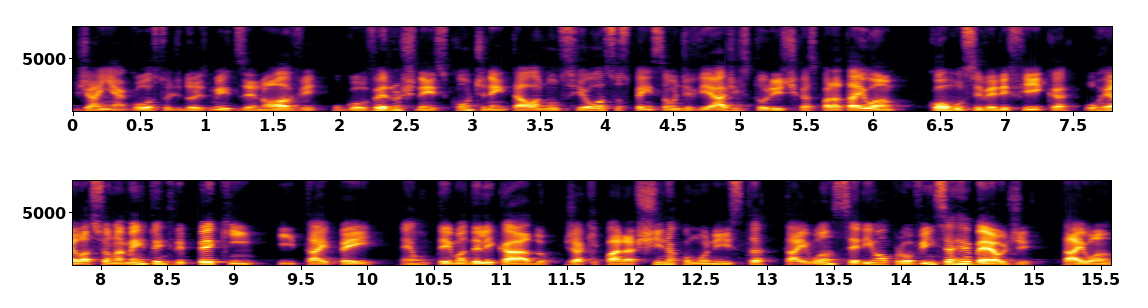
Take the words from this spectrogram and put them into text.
Já em agosto de 2019, o governo chinês continental anunciou a suspensão de viagens turísticas para Taiwan. Como se verifica, o relacionamento entre Pequim e Taipei é um tema delicado, já que para a China comunista, Taiwan seria uma província rebelde. Taiwan,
